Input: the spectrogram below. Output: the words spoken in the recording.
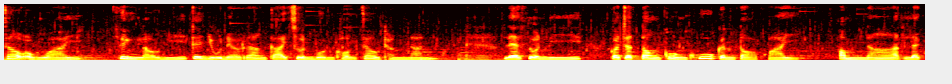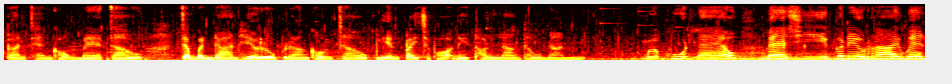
เจ้าเอาไว้ สิ่งเหล่านี้จะอยู่ในร่างกายส่วนบนของเจ้าทั้งนั้น และส่วนนี้ก็จะต้องคงคู่กันต่อไป อำนาจและการแช่งของแม่เจ้า จะบันดาลให้รูปร่างของเจ้าเปลี่ยนไปเฉพาะในท่อนล่างเท่านั้น เมื่อพูดแล้ว แม่ชีก็ได้ร่ายเวท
